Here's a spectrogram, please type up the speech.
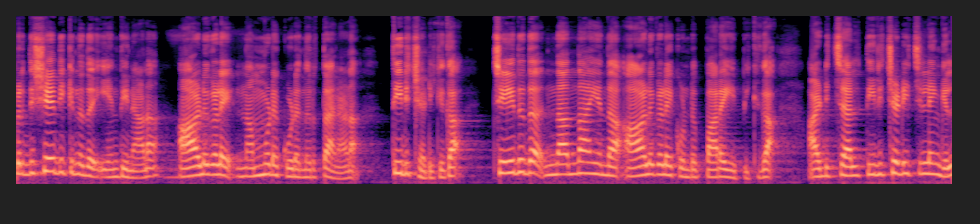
പ്രതിഷേധിക്കുന്നത് എന്തിനാണ്? ആളുകളെ നമ്മുടെ കൂടെ നിർത്താനാണ്. തിരിച്ചടിക്കുക. ചെയ്തത് നന്നായെന്ന് ആളുകളെ കൊണ്ട് പറയിപ്പിക്കുക. അടിച്ചാൽ തിരിച്ചടിച്ചില്ലെങ്കിൽ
